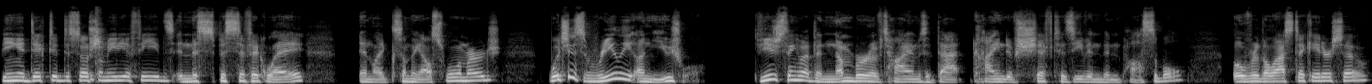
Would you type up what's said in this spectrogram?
being addicted to social media feeds in this specific way. And like something else will emerge which is really unusual if you just think about the number of times that that kind of shift has even been possible over the last decade or so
